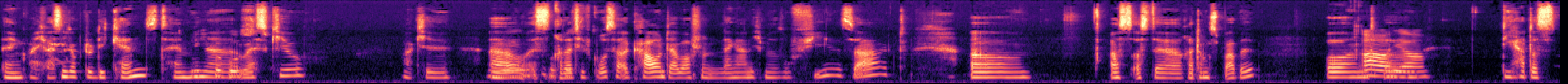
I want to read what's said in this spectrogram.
irgendwann, ich weiß nicht, ob du die kennst, Hermine. Rescue. Okay. Äh, ist ein relativ großer Account, der aber auch schon länger nicht mehr so viel sagt. Ähm, aus, aus der Rettungsbubble. Und Ah, ähm, ja. die hat das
